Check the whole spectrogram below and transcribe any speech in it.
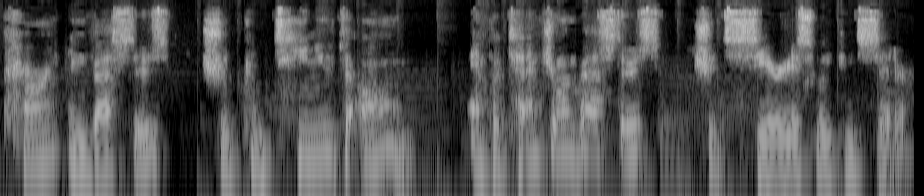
current investors should continue to own and potential investors should seriously consider.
